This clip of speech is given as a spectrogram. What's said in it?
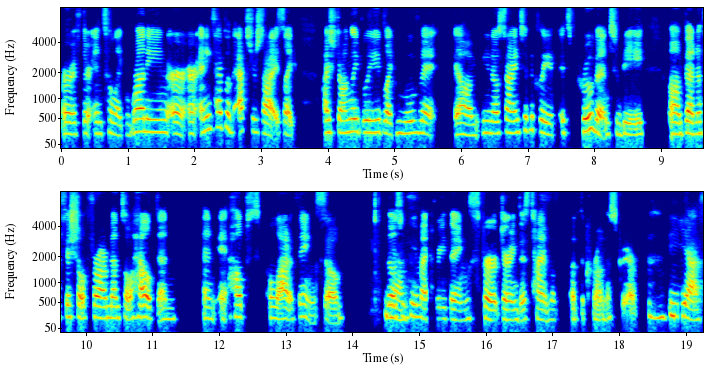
or if they're into like running or, or any type of exercise like i strongly believe like movement um, you know scientifically it's proven to be um, beneficial for our mental health and and it helps a lot of things. So those yes. would be my three things for during this time of, of the corona scare yes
